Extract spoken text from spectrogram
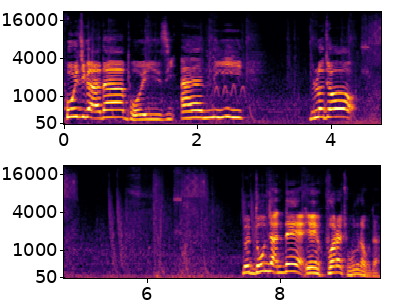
보이지가 않아. 보이지 않니? 눌러줘. 너, 너 혼자 안돼. 얘 구할할 줄 모르나 보다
